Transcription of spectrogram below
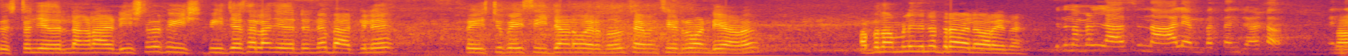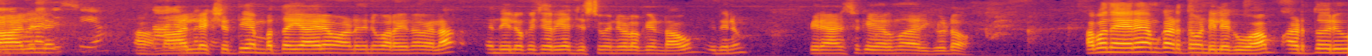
സിസ്റ്റം ചെയ്തിട്ടുണ്ട്. അങ്ങനെ അഡീഷണൽ ഫീച്ചേഴ്സ് എല്ലാം ചെയ്തിട്ടുണ്ട്. ബാക്കിൽ ഫേസ് ടു ഫേസ് സീറ്റ് ആണ് വരുന്നത്. സെവൻ സീറ്റർ വണ്ടിയാണ്. അപ്പോൾ നമ്മൾ ഇതിന് എത്ര വില പറയുന്നത് ഇത് നമ്മൾ ലാസ്റ്റ് നാല് എൺപത്തഞ്ചാട്ടോ നാല് നാല് ലക്ഷത്തി എൺപത്തയ്യായിരം ആണ് ഇതിന് പറയുന്ന വില. എന്തെങ്കിലുമൊക്കെ ചെറിയ അഡ്ജസ്റ്റ്മെന്റുകളൊക്കെ ഉണ്ടാവും. ഇതിനും ഫിനാൻസ് കയറുന്നതായിരിക്കും കേട്ടോ. അപ്പോൾ നേരെ നമുക്ക് അടുത്ത വണ്ടിയിലേക്ക് പോവാം. അടുത്തൊരു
